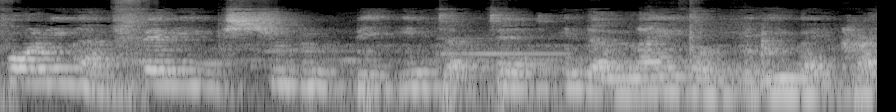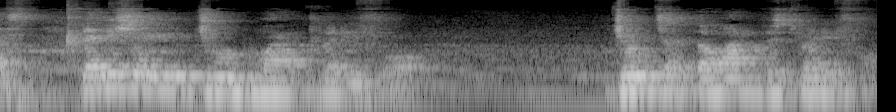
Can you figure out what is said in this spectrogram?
falling and failing shouldn't be entertained in the life of a believer in Christ. Let me show you Jude 124. Jude chapter 1, verse 24.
